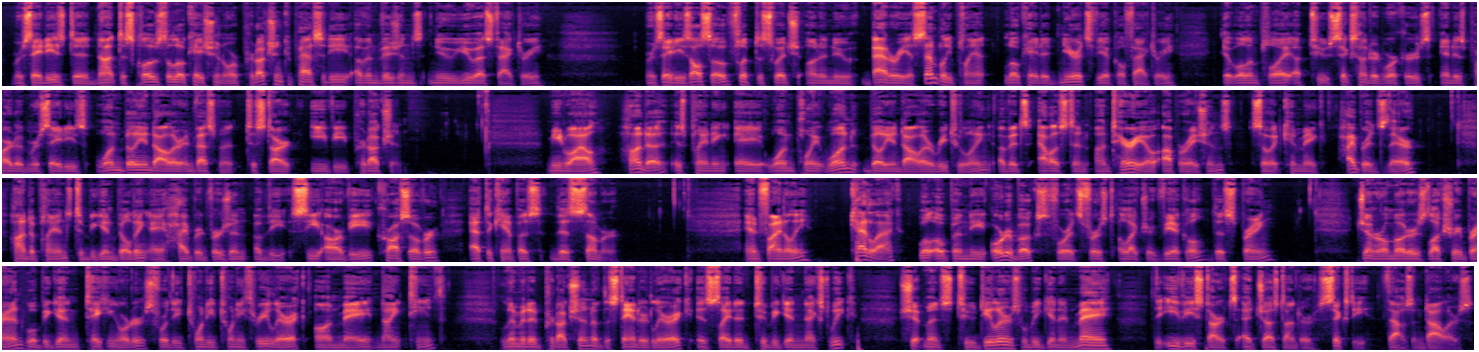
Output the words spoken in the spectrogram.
Mercedes did not disclose the location or production capacity of Envision's new U.S. factory. Mercedes also flipped a switch on a new battery assembly plant located near its vehicle factory. It will employ up to 600 workers and is part of Mercedes' $1 billion investment to start EV production. Meanwhile, Honda is planning a $1.1 billion retooling of its Alliston, Ontario operations so it can make hybrids there. Honda plans to begin building a hybrid version of the CRV crossover at the campus this summer. And finally, Cadillac will open the order books for its first electric vehicle this spring. General Motors luxury brand will begin taking orders for the 2023 Lyriq on May 19th. Limited production of the standard Lyriq is slated to begin next week. Shipments to dealers will begin in May. The EV starts at just under $60,000.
